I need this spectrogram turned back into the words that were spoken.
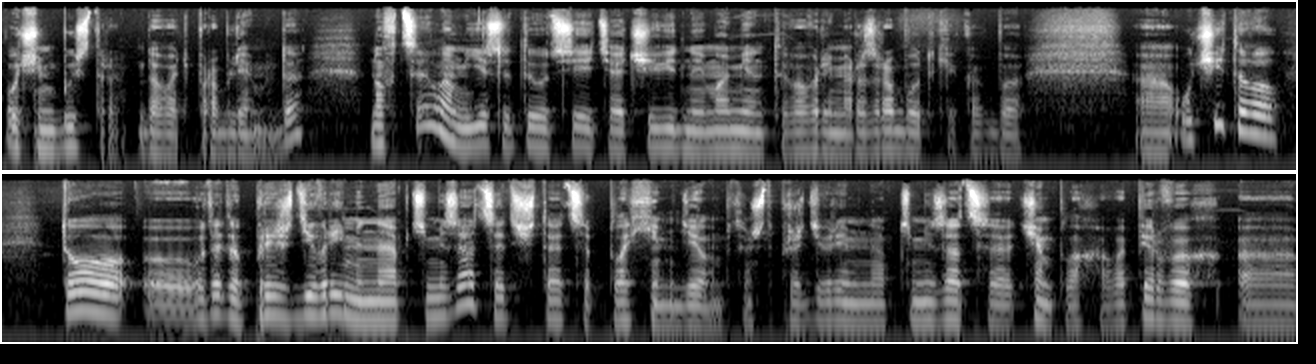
очень быстро давать проблемы, да? Но в целом, если ты вот все эти очевидные моменты во время разработки как бы а, учитывал, то э, вот эта преждевременная оптимизация, это считается плохим делом, потому что преждевременная оптимизация чем плоха? Во-первых, э,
